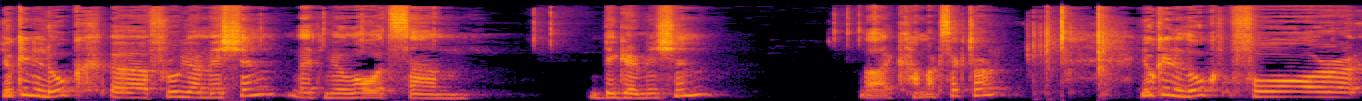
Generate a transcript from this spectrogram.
You can look uh, through your mission. Let me load some bigger mission like hammock sector. You can look for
